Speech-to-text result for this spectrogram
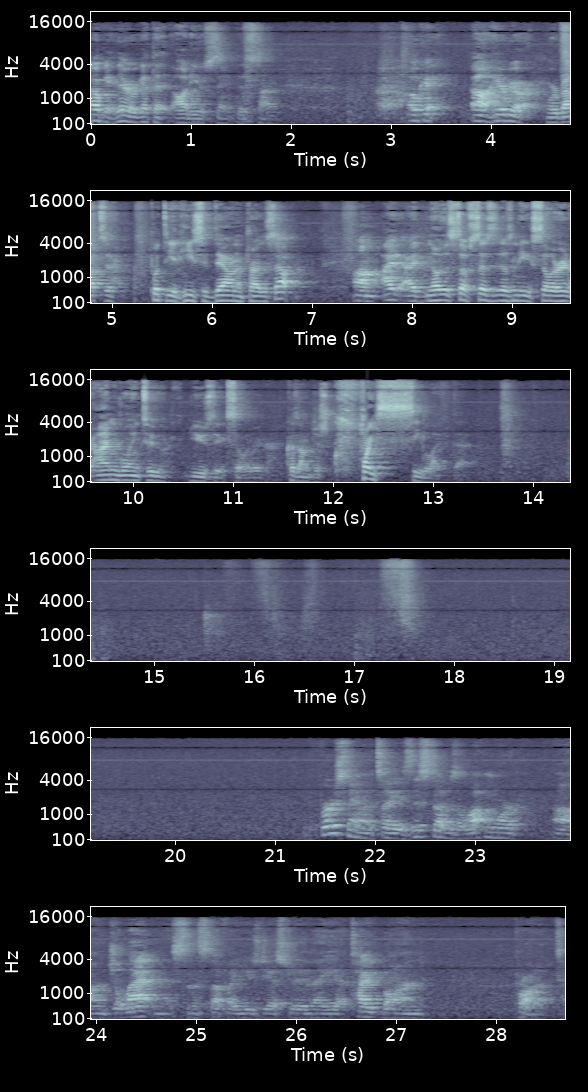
Okay, there we got that audio sync this time. Okay, uh, here we are. We're about to put the adhesive down and try this out. Um, I, I, know this stuff says it doesn't need accelerator. I'm going to use the accelerator because I'm just crazy like that. The first thing I'm going to tell you is this stuff is a lot more uh, gelatinous than the stuff I used yesterday in the uh, Titebond product.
